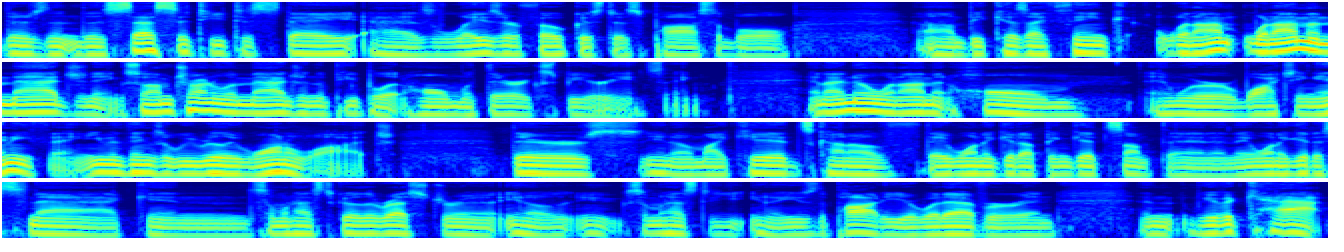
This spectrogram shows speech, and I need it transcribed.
there's a necessity to stay as laser focused as possible. Um, because I think what I'm what I'm imagining, so I'm trying to imagine the people at home what they're experiencing, and I know when I'm at home and we're watching anything, even things that we really want to watch, there's you know my kids kind of they want to get up and get something and they want to get a snack and someone has to go to the restroom you know someone has to you know use the potty or whatever. And and we have a cat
